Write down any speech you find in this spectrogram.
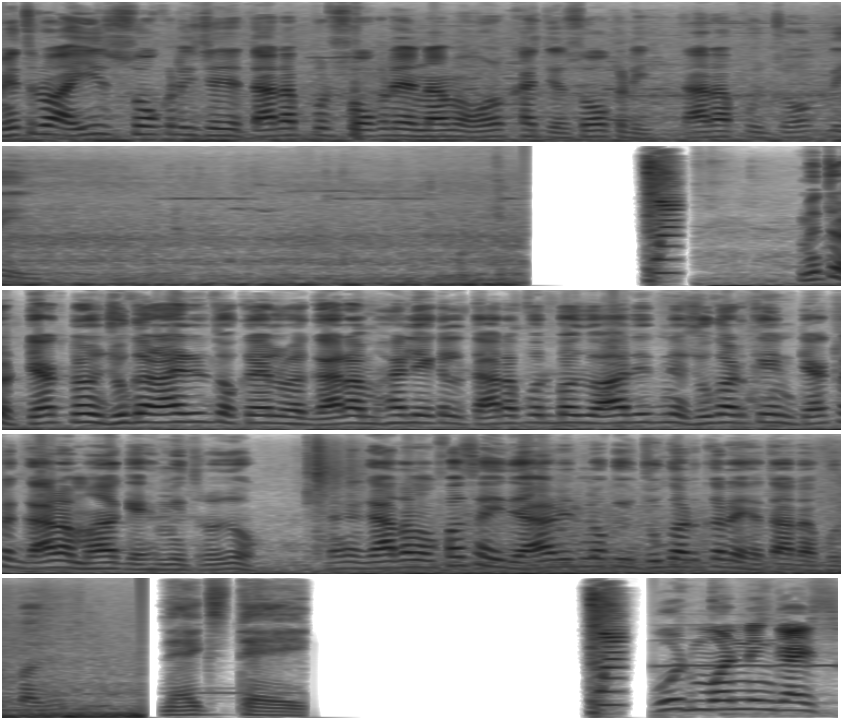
મિત્રો, આ એ છોકરી છે જે તારાપુર છોકરી નામે ઓળખાય છે ચોકડી તારાપુર ચોકડી મિત્રો ટ્રેક્ટરનો જુગાડ આ રીતે કરેલો હોય ગારામાં હાલી એટલે તારાપુર બાજુ આ રીતને જુગાડ કરીને ટ્રેક્ટર ગારામાં હાકે છે મિત્રો જો. કારણ કે ગારામાં ફસાઈ જાય આ રીતનો કઈ જુગાડ કરે છે તારાપુર બાજુ. Next day good morning guys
